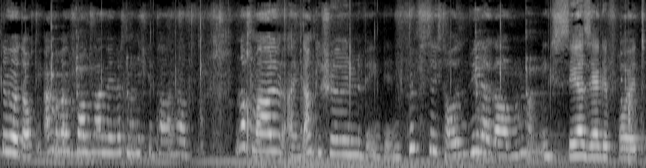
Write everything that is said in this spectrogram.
Bitte hört auch die anderen Folgen an, wenn ihr es noch nicht getan habt. Nochmal ein Dankeschön wegen den 50.000 Wiedergaben. Hat mich sehr, sehr gefreut,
